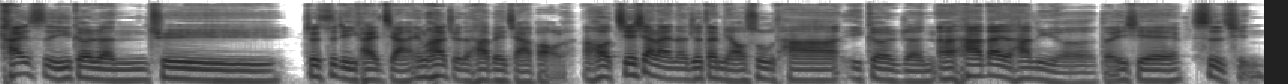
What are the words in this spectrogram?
开始一个人去。就是离开家，因为他觉得他被家暴了。然后接下来呢，就在描述他一个人啊，他带着他女儿的一些事情。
